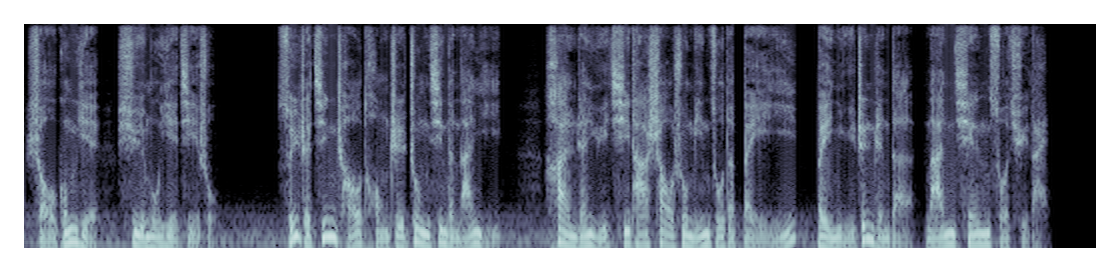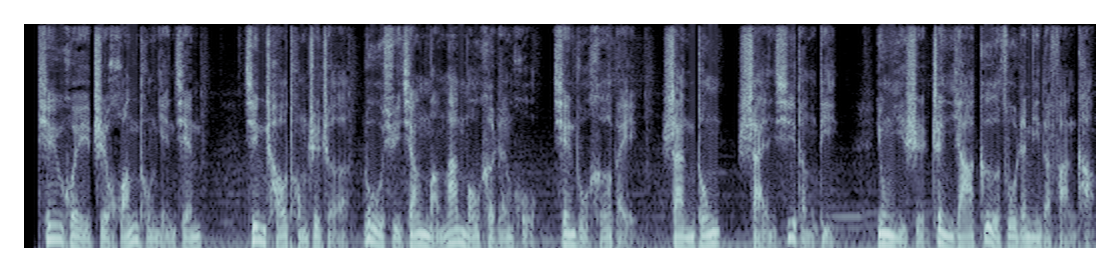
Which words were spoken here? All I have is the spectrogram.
手工业、畜牧业技术。随着金朝统治重心的南移，汉人与其他少数民族的北移被女真人的南迁所取代。天会至黄统年间，金朝统治者陆续将蒙安谋克人户迁入河北、山东、陕西等地，用意是镇压各族人民的反抗。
